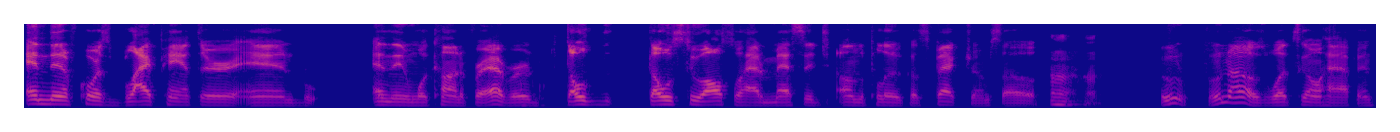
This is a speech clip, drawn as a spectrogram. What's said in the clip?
and then of course Black Panther and and then Wakanda Forever. Those those two also had a message on the political spectrum. So uh-huh. who who knows what's gonna happen.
